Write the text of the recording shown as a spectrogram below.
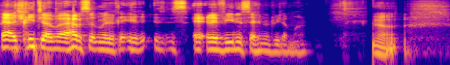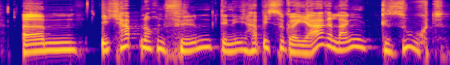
ja, ich rede ja immer, habe es immer, erwähne es ja hin und wieder mal. Ja. Ähm, ich habe noch einen Film, den habe ich sogar jahrelang gesucht.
